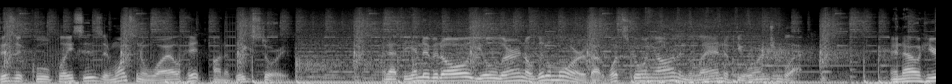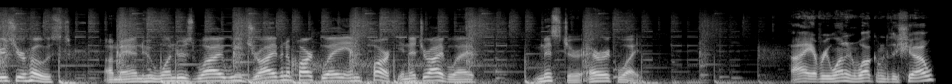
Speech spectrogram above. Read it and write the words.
visit cool places, and once in a while hit on a big story. And at the end of it all, you'll learn a little more about what's going on in the land of the orange and black. And now here's your host, a man who wonders why we drive in a parkway and park in a driveway, Mr. Eric White. Hi, everyone, and welcome to the show.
